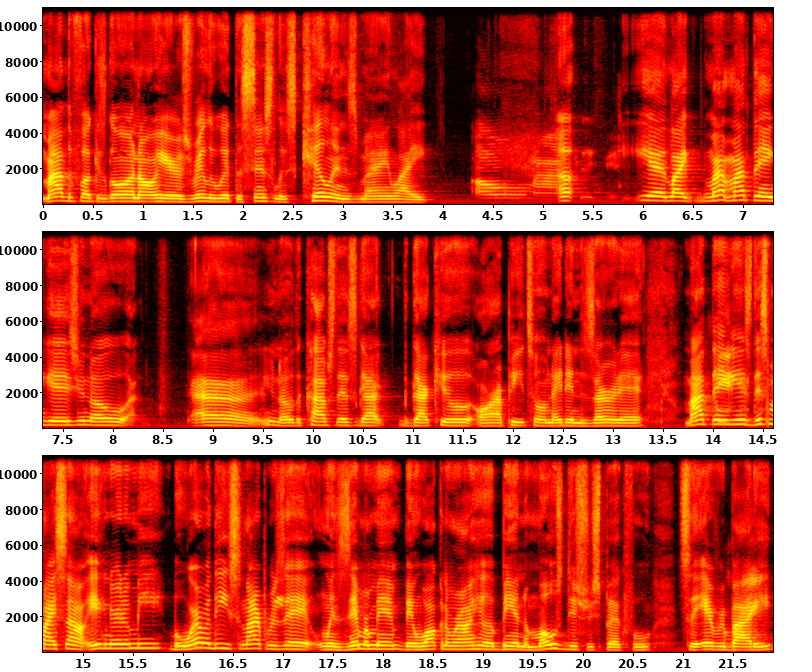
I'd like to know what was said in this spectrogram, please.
my the fuck is going on here is really with the senseless killings, man. Like, oh my Uh, yeah, like my my thing is, you know, uh, you know, the cops that's got got killed, R.I.P. to them, they didn't deserve that. My thing is, this might sound ignorant to me, but where were these snipers at when Zimmerman been walking around here being the most disrespectful to everybody?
